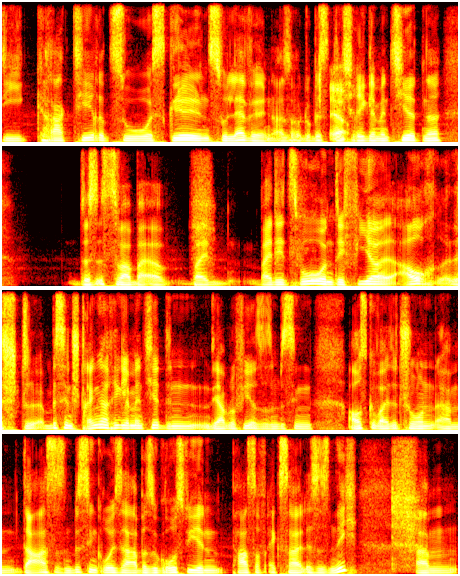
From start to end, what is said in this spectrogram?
die Charaktere zu skillen, zu leveln. Also du bist ja. nicht reglementiert, ne? Das ist zwar bei, bei, bei D2 und D4 auch ein bisschen strenger reglementiert. In Diablo 4 ist es ein bisschen ausgeweitet schon. Ähm, da ist es ein bisschen größer, aber so groß wie in Path of Exile ist es nicht. Ähm,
